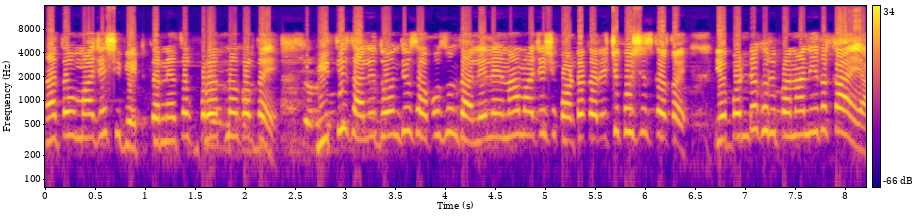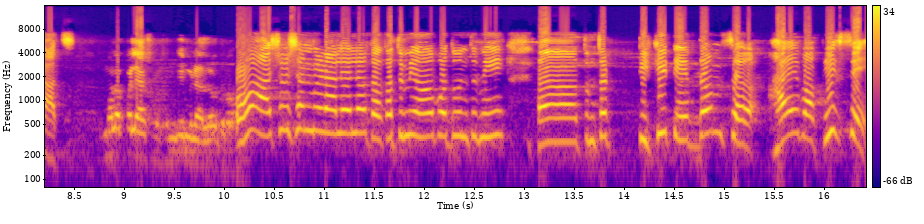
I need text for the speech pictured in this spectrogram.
ना तो माझ्याशी भेट करण्याचा प्रयत्न करतोय. भीती झाले दोन दिवसापासून झालेले आहे ना माझ्याशी कॉन्टॅक्ट करायची कोशिश करतोय. हे बंडखोरीपणाने तर काय आहे आज? तुम्हाला पहिले आश्वासन ते मिळालं होतं. हो आश्वासन मिळालेलं होतं. का तुम्ही अबधून तुम्ही अं, तुमचं तिकीट एकदम स- आहे बा फिक्स आहे.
